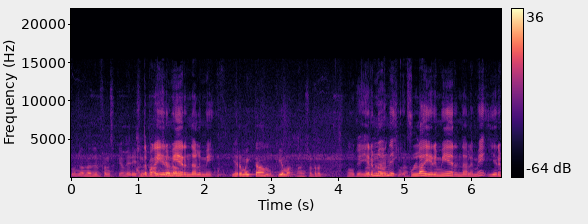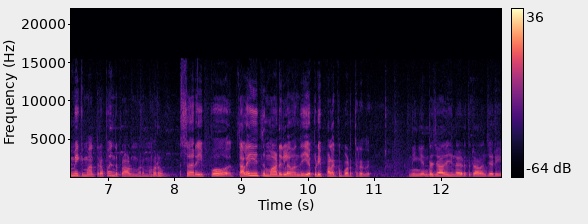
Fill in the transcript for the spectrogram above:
கொஞ்சம் அந்த டிஃப்ரென்ஸ்க்கு அந்த வேரியேஷன் பக்கம் எருமையாக இருந்தாலுமே. எருமைக்கு தான் முக்கியமாக நான் சொல்கிறது ஓகே எருமை வந்து ஃபுல்லாக எருமையே இருந்தாலுமே எருமைக்கு மாத்திரப்ப இந்த ப்ராப்ளம் வருமா? வரும். சார் இப்போது தலையீத்து மாடுகளை வந்து எப்படி பழக்கப்படுத்துறது? நீங்கள் எந்த ஜாதியில் எடுத்துட்டாலும் சரி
